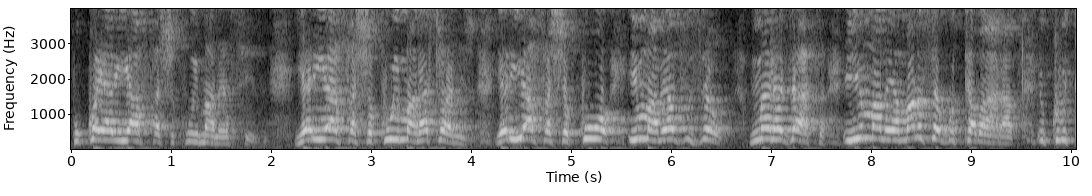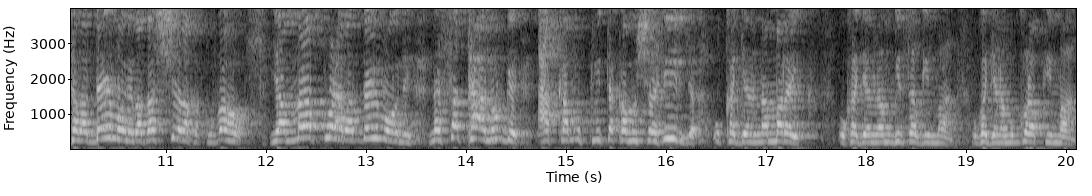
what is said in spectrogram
kuko yari yafashe kuwo imana yasize. Yari yafashe kuwo imana yatoranije. Yari yafashe kuwo imana yavuzeho mwana data. Iyo imana yamanutse gutabara ikubita abadayimoni bagashira bakakuvaho. Yamara kuri abadayimoni na satani ubwe akamukubita akamushyira hirya ukagenda na marayika ukagenda mu bwiza bw'imana ukagenda mu gukora kw'imana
